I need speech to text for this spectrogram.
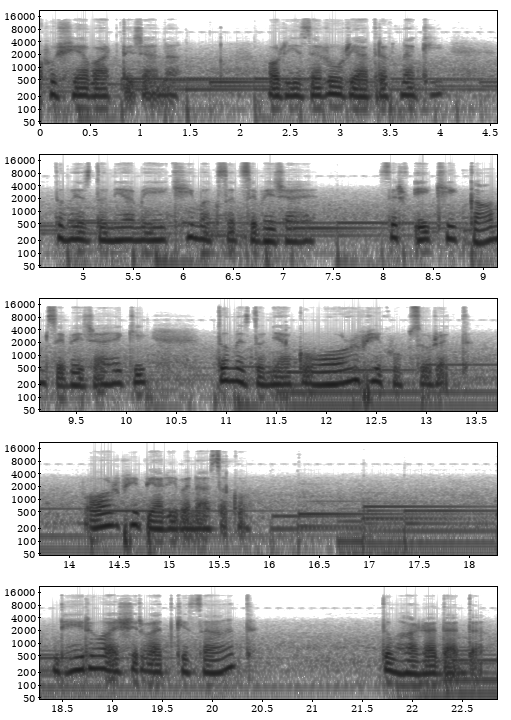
खुशियाँ बांटते जाना। और ये ज़रूर याद रखना कि तुम्हें इस दुनिया में एक ही मकसद से भेजा है, सिर्फ़ एक ही काम से भेजा है कि तुम इस दुनिया को और भी खूबसूरत और भी प्यारी बना सको। ढेरों आशीर्वाद के साथ, तुम्हारा दादा।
